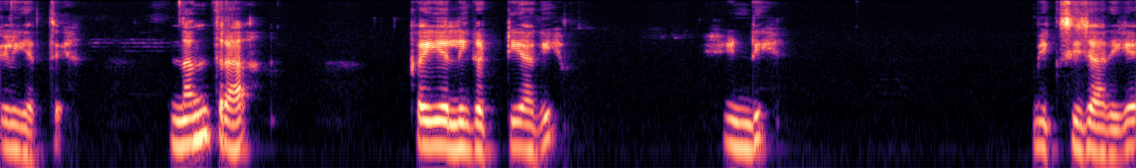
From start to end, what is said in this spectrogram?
ಇಳಿಯತ್ತೆ. ನಂತರ ಕೈಯಲ್ಲಿ ಗಟ್ಟಿಯಾಗಿ ಹಿಂಡಿ ಮಿಕ್ಸಿ ಜಾರಿಗೆ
